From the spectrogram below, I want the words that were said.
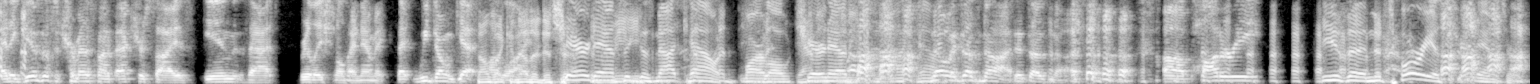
and it gives us a tremendous amount of exercise in that relational dynamic that we don't get Sounds like another distraction. Chair dancing does not count, Marlo. Chair it. dancing does not count. no, it does not. It does not. uh, pottery. He's a notorious chair dancer.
